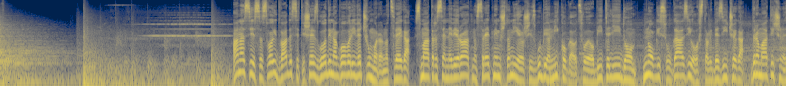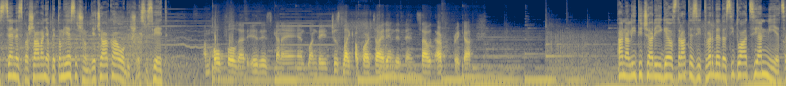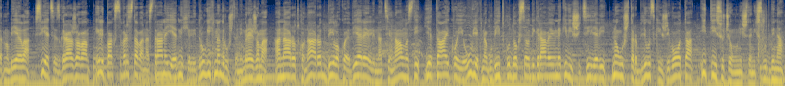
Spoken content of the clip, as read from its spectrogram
Anas je sa svojih 26 godina govori već umoran od svega. Smatra se nevjerojatno sretnim što nije još izgubio nikoga od svoje obitelji i dom. Mnogi su u Gazi ostali bez ičega. Dramatične scene spašavanja petomjesečnog dječaka obišle su svijet. I'm hopeful that it is to end one day, just like apartheid ended in South Africa. Analitičari i geostratezi tvrde da situacija nije crno-bijela. Svijet se zgražava ili pak svrstava na strane jednih ili drugih na društvenim mrežama, a narod ko narod, bilo koje vjere ili nacionalnosti, je taj koji je uvijek na gubitku dok se odigravaju neki viši ciljevi, no uštrb ljudskih života i tisuće uništenih sudbina.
